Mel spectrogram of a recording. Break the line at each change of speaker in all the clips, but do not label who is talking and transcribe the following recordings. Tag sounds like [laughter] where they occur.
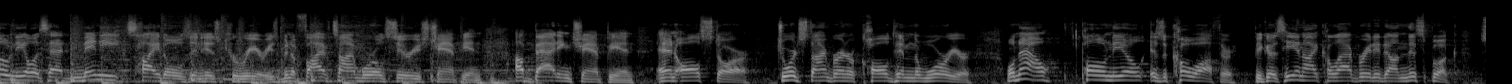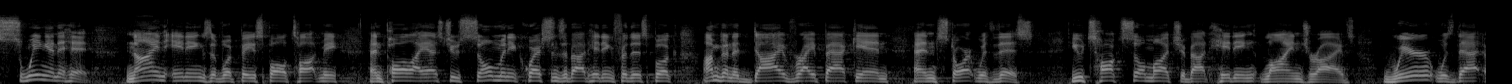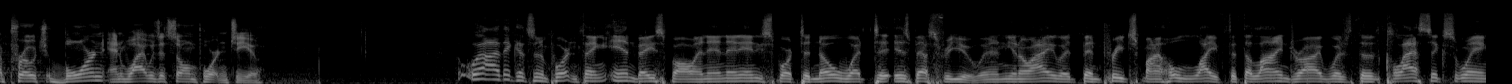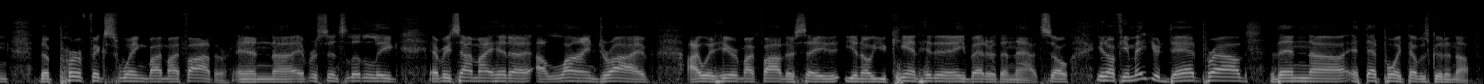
Paul O'Neill has had many titles in his career. He's been a five-time World Series champion, a batting champion, an all-star. George Steinbrenner called him the Warrior. Well, now, Paul O'Neill is a co-author because he and I collaborated on this book, Swing and a Hit, nine innings of what baseball taught me. And Paul, I asked you so many questions about hitting for this book. I'm going to dive right back in and start with this. You talked so much about hitting line drives. Where was that approach born and why was it so important to you?
Well, I think it's an important thing in baseball and in, in, any sport to know what is best for you. And, you know, I had been preached my whole life that the line drive was the classic swing, the perfect swing by my father. And uh, ever since Little League, every time I hit a, a, line drive, I would hear my father say, you know, you can't hit it any better than that. So, you know, if you made your dad proud, then uh, at that point, that was good enough.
